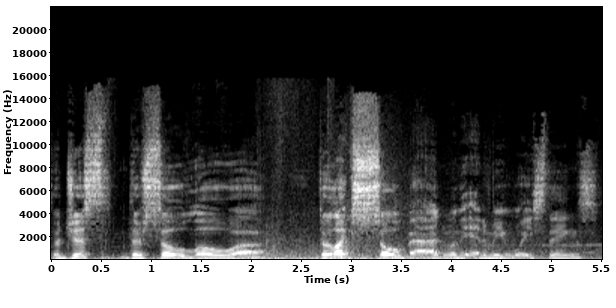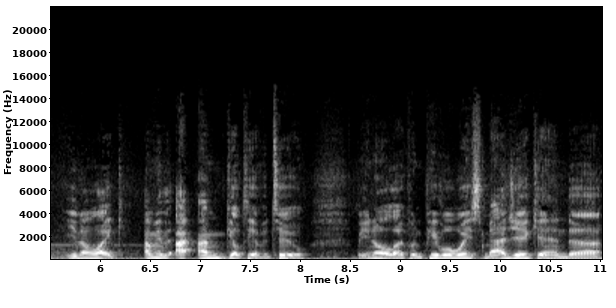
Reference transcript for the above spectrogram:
They're just they're so low uh they're like so bad when the enemy wastes things. You know, like I mean I, I'm guilty of it too. But you know, like when people waste magic and uh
